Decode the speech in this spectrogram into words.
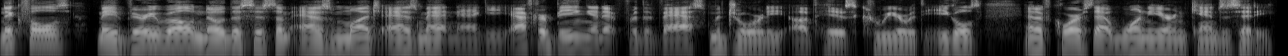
Nick Foles may very well know the system as much as Matt Nagy after being in it for the vast majority of his career with the Eagles, and of course, that one year in Kansas City.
